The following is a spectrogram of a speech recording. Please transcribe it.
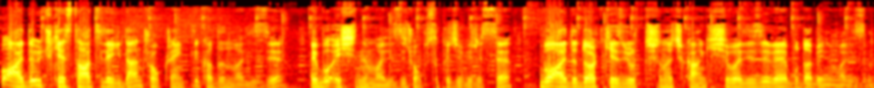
Bu ayda 3 kez tatile giden çok renkli kadın valizi. Ve bu eşinin valizi çok sıkıcı birisi. Bu ayda 4 kez yurt dışına çıkan kişi valizi ve bu da benim valizim.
